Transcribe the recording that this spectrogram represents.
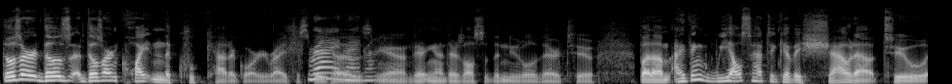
those are those those aren't quite in the cook category, right? Just Right, right, because, right. yeah, there, you know, there's also the noodle there too. But um, I think we also have to give a shout out to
